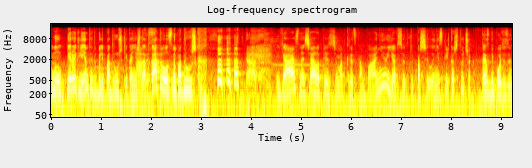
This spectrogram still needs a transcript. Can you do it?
Ну, первые клиенты это были подружки, конечно, а, откатывалась на подружках. Так. Я сначала, прежде чем открыть компанию, я все-таки пошила несколько штучек. Тест гипотезы?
